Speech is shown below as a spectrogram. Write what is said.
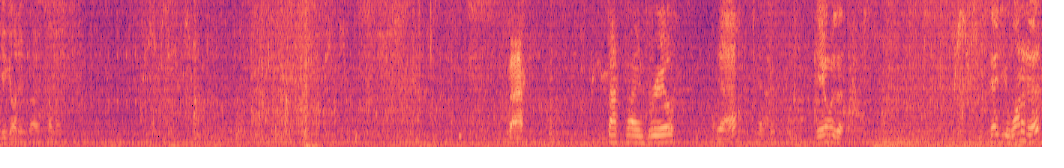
you got him, bro. Come on. Back. Back pain's real. Yeah? Deal with it. You said you wanted it.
